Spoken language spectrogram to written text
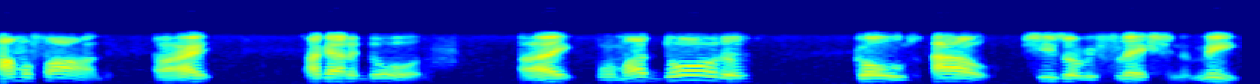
I'm a father. All right, I got a daughter. All right, when my daughter goes out, she's a reflection of me.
